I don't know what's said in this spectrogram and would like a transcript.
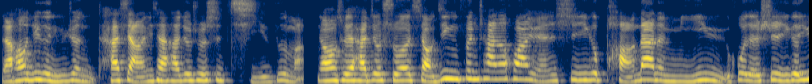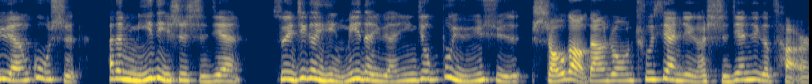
然后这个女准他想了一下，他就说是“旗”子嘛。然后所以他就说，小径分叉的花园是一个庞大的谜语，或者是一个寓言故事，它的谜底是时间。所以这个隐秘的原因就不允许手稿当中出现这个“时间”这个词儿。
